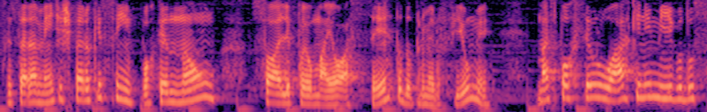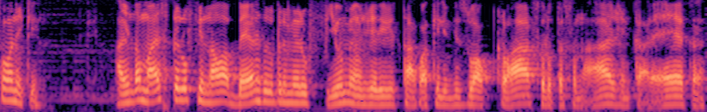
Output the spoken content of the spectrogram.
sinceramente espero que sim, porque não só ele foi o maior acerto do primeiro filme mas por ser o arco inimigo do Sonic. Ainda mais pelo final aberto do primeiro filme, onde ele tá com aquele visual clássico do personagem, careca,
